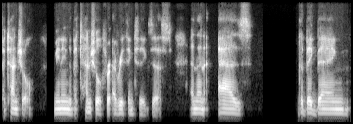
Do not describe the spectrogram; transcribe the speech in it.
potential meaning the potential for everything to exist and then as the big bang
